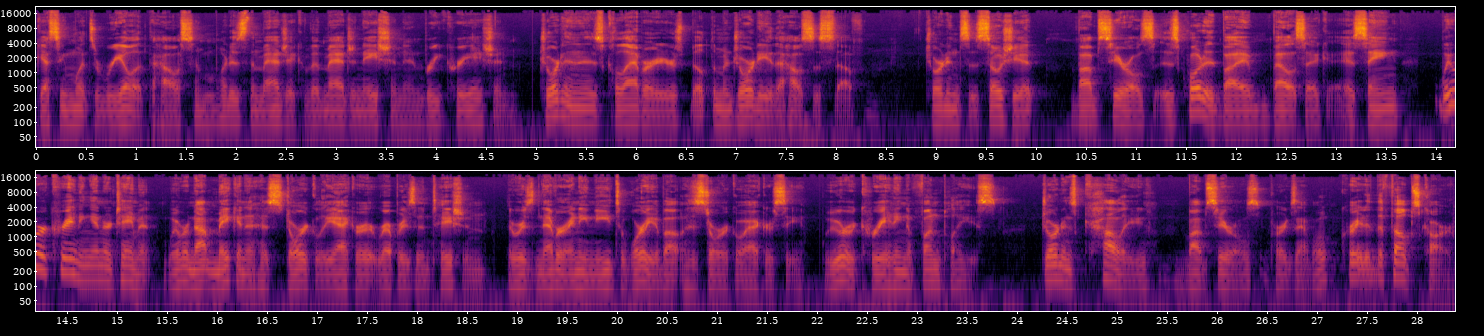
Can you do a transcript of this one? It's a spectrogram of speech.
guessing what's real at the house and what is the magic of imagination and recreation. Jordan and his collaborators built the majority of the house's stuff. Jordan's associate, Bob Searles, is quoted by Balousek as saying, We were creating entertainment. We were not making a historically accurate representation. There was never any need to worry about historical accuracy. We were creating a fun place. Jordan's colleague, Bob Searles, for example, created the Phelps car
